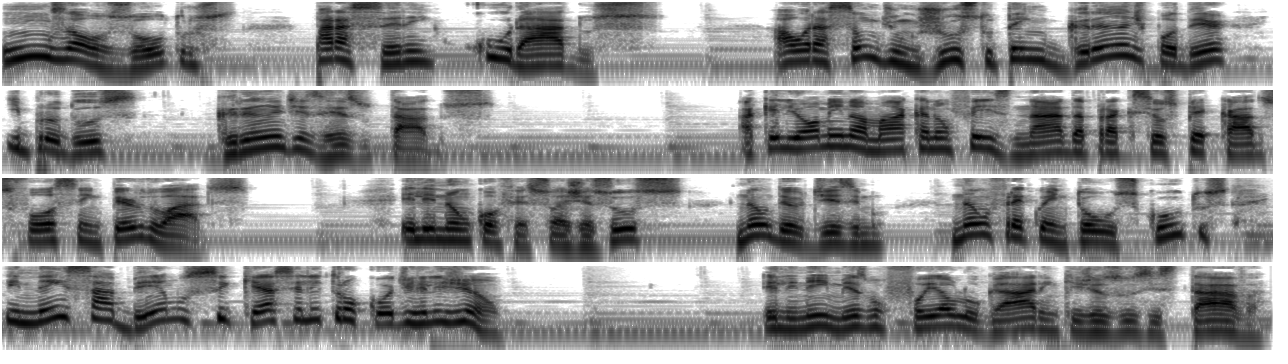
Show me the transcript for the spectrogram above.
uns aos outros para serem curados a oração de um justo tem grande poder e produz grandes resultados. Aquele homem na maca não fez nada para que seus pecados fossem perdoados. Ele não confessou a Jesus, não deu dízimo, não frequentou os cultos e nem sabemos sequer se ele trocou de religião. Ele nem mesmo foi ao lugar em que Jesus estava.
